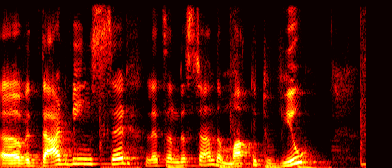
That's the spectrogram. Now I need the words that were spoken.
Uh, with that being said, let's understand the market view.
